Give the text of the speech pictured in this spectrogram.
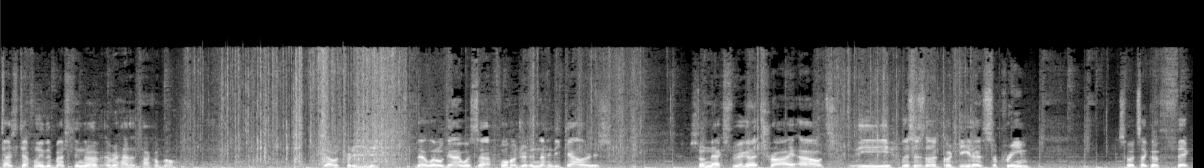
That's definitely the best thing that I've ever had at Taco Bell. That was pretty unique. That little guy was uh, 490 calories. So next we're gonna try out the, this is the Gordita Supreme. So it's like a thick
